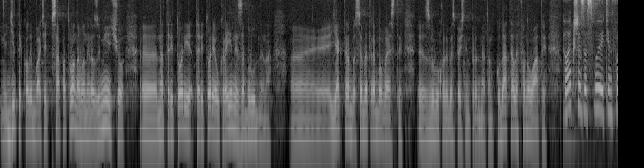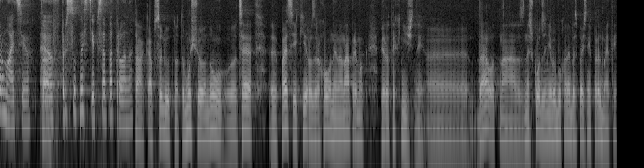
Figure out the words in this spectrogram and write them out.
діти, коли бачать пса патрона, вони розуміють, що е, на території територія України забруднена. Е, Як треба себе треба вести е, з вибухонебезпечним предметом, куди телефонувати. Легше засвоюють інформацію е, Так. в присутності пса патрона. Так, абсолютно. Тому що ну, це пес, який розрахований на напрямок піротехнічний, да, от на знешкодження вибухонебезпечних предметів.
